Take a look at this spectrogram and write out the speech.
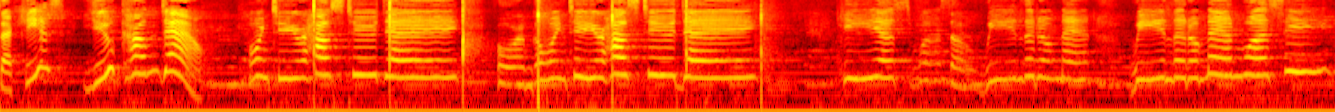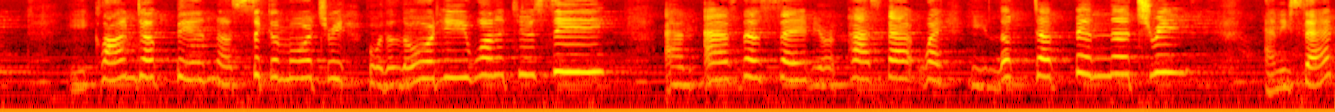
Zacchaeus, you come down. Going to your house today, for I'm going to your house today. Zacchaeus was a wee little man wee little man was he. He climbed up in a sycamore tree for the Lord he wanted to see. And as the Savior passed that way, he looked up in the tree. And he said,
